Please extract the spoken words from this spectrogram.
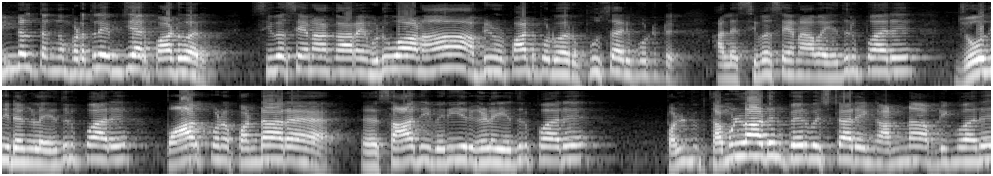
எங்கள் தங்கம் படத்தில் எம்ஜிஆர் பாடுவார். சிவசேனாக்காரன் விடுவானா அப்படின்னு ஒரு பாட்டு பாடுவார் பூசாரி போட்டுட்டு. அதில் சிவசேனாவை எதிர்ப்பார் ஜோதிடங்களை எதிர்ப்பார் பார்ப்பன பண்டார சாதி வெறியர்களை எதிர்ப்பார். பல் தமிழ்நாடுன்னு பேர் வச்சிட்டார் எங்கள் அண்ணா அப்படிங்குவார்.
